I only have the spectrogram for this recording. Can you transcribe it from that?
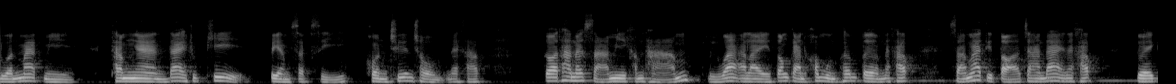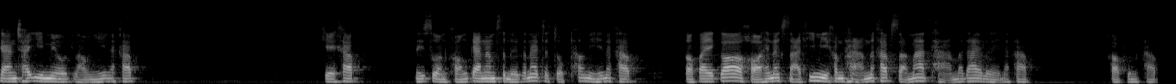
ล้วนมากมีทำงานได้ทุกที่เปี่ยมศักดิ์ศรีคนชื่นชมนะครับ ก็ถ้านักศึกษามีคำถามหรือว่าอะไรต้องการข้อมูลเพิ่มเติมนะครับ สามารถติดต่ออาจารย์ได้นะครับ โดยการใช้อีเมลเหล่านี้นะครับโอเคครับ ในส่วนของการนำเสนอก็น่าจะจบเท่านี้นะครับ ต่อไปก็ขอให้นักศึกษาที่มีคำถามนะครับ สามารถถามมาได้เลยนะครับ ขอบคุณครับ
